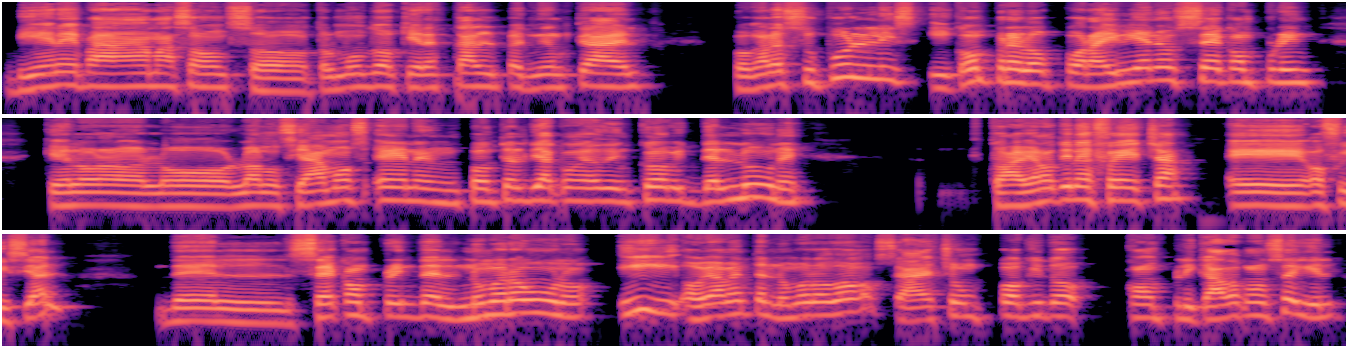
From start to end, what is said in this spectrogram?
viene para Amazon, so, todo el mundo quiere estar pendiente a él póngale su pull list y cómprelo. Por ahí viene un second print que lo, lo, lo anunciamos en, en, Ponte el Día con Edwin Comic del lunes. Todavía no tiene fecha eh, oficial del second print del número uno y obviamente el número dos se ha hecho un poquito complicado conseguir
